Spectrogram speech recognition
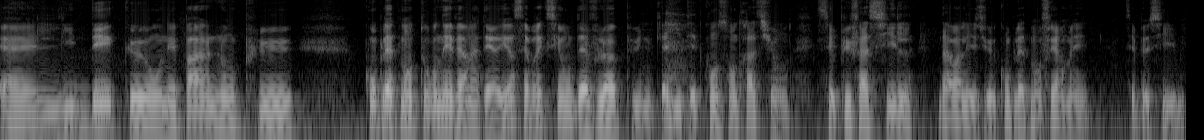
euh, l'idée qu'on n'est pas non plus complètement tourné vers l'intérieur. C'est vrai que si on développe une qualité de concentration, c'est plus facile d'avoir les yeux complètement fermés, c'est possible.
